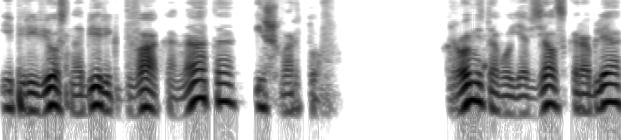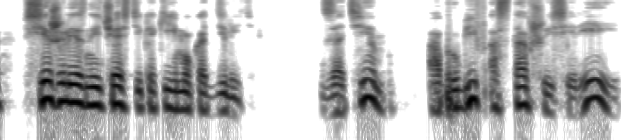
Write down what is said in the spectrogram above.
и перевез на берег два каната и швартов. Кроме того, я взял с корабля все железные части, какие мог отделить. Затем, обрубив оставшиеся реи,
